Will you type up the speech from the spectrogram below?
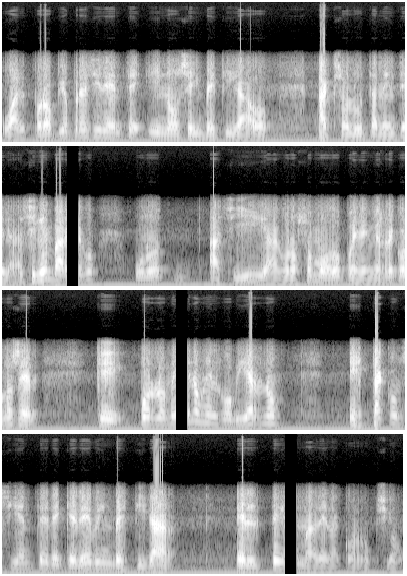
o al propio presidente y no se ha investigado absolutamente nada. Sin embargo, uno así a grosso modo pues debe reconocer que por lo menos el gobierno está consciente de que debe investigar el tema de la corrupción.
